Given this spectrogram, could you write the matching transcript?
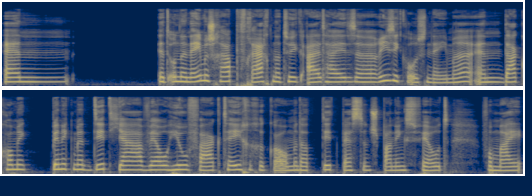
En het ondernemerschap vraagt natuurlijk altijd uh, risico's nemen. En daar kom ik, ben ik met dit jaar wel heel vaak tegengekomen dat dit best een spanningsveld voor mij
